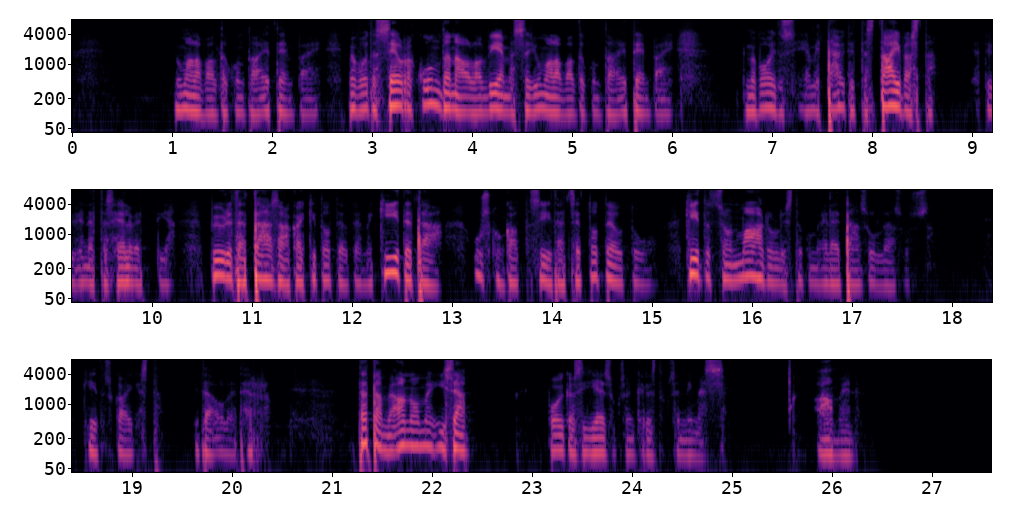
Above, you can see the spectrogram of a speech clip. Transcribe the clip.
Jumalan valtakuntaa eteenpäin. Me voitaisiin seurakuntana olla viemässä Jumalan valtakuntaa eteenpäin. Me voitaisiin ja me täytettäisiin taivasta ja tyhjennettäisiin helvettiä. Pyydetään, että tämä saa kaikki toteutua. Me kiitetään uskon kautta siitä, että se toteutuu. Kiitos, että se on mahdollista, kun me eletään sulle ja sussa. Kiitos kaikesta mitä olet, Herra. Tätä me anomme Isä, poikasi Jeesuksen Kristuksen nimessä. Amen.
